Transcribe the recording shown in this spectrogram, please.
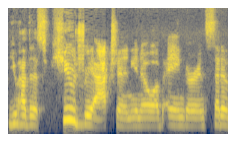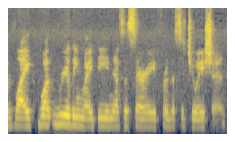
you have this huge reaction, you know, of anger instead of like what really might be necessary for the situation.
